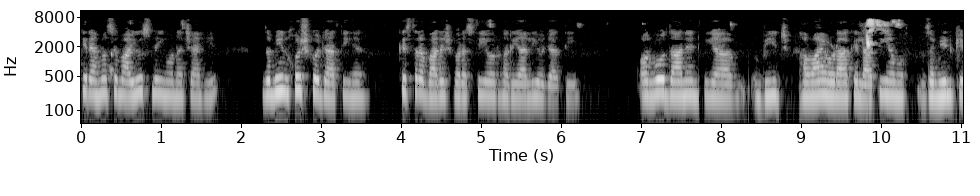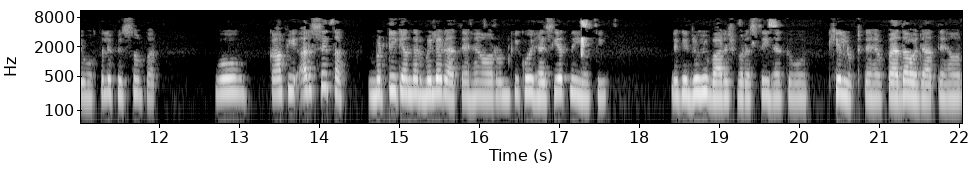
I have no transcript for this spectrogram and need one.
کی رحمت سے مایوس نہیں ہونا چاہیے۔ زمین خشک ہو جاتی ہے، کس طرح بارش برستی ہے اور ہریالی ہو جاتی ہے۔ اور وہ دانے یا بیج ہوائیں اڑا کے لاتی ہیں زمین کے مختلف حصوں پر۔ وہ کافی عرصے تک مٹی کے اندر ملے رہتے ہیں اور ان کی کوئی حیثیت نہیں ہوتی۔ لیکن جو ہی بارش برستی ہے تو وہ کھل اٹھتے ہیں، پیدا ہو جاتے ہیں اور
